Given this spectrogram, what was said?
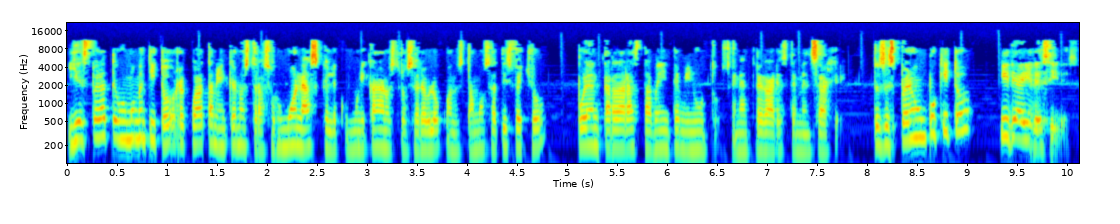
y espérate un momentito, recuerda también que nuestras hormonas que le comunican a nuestro cerebro cuando estamos satisfechos pueden tardar hasta 20 minutos en entregar este mensaje. Entonces espera un poquito y de ahí decides.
